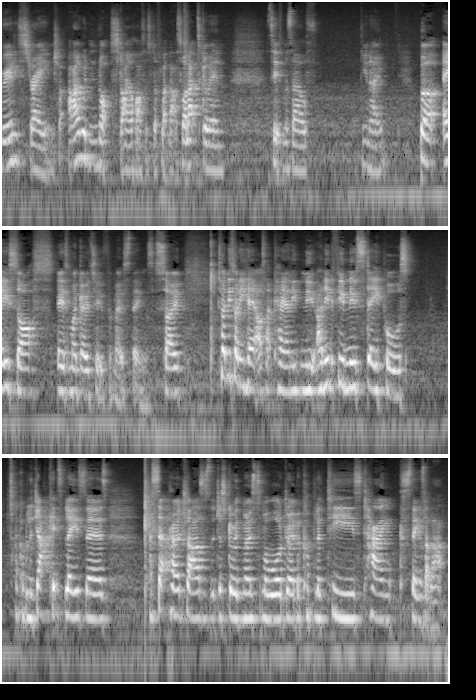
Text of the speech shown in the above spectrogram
really strange. Like I would not style half the stuff like that. So I like to go in, see it for myself, you know. But ASOS is my go-to for most things. So 2020 hit, I was like, okay, I need new I need a few new staples. A couple of jackets, blazers, a set pair of trousers that just go with most of my wardrobe, a couple of tees, tanks, things like that.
